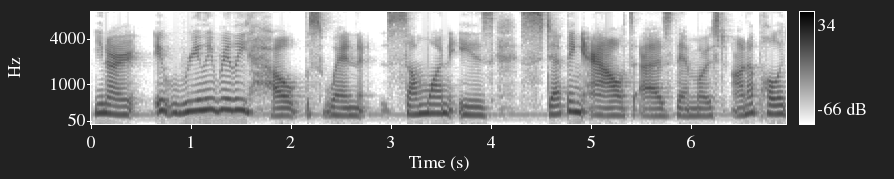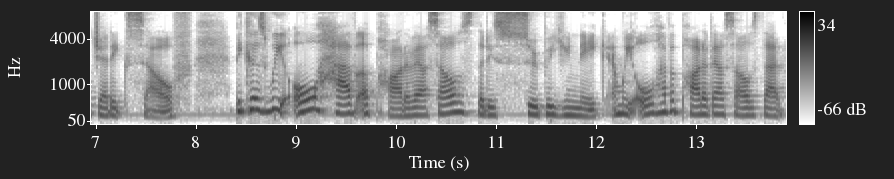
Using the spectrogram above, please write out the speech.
You know, it really, really helps when someone is stepping out as their most unapologetic self because we all have a part of ourselves that is super unique and we all have a part of ourselves that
